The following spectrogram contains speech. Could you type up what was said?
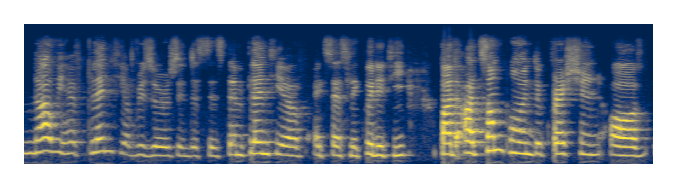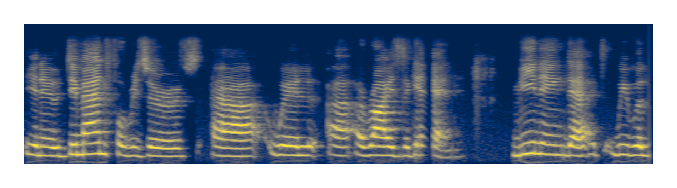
now we have plenty of reserves in the system, plenty of excess liquidity. But at some point, the question of you know demand for reserves uh, will uh, arise again, meaning that we will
